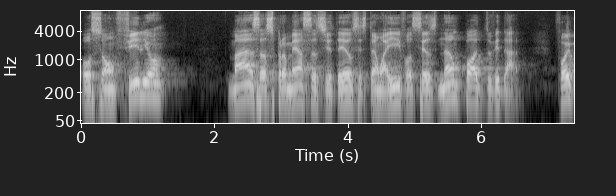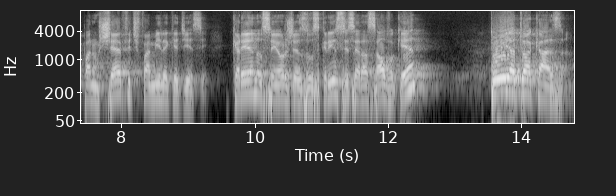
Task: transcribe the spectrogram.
ou só um filho, mas as promessas de Deus estão aí, vocês não podem duvidar. Foi para um chefe de família que disse: crê no Senhor Jesus Cristo e será salvo o quê? Tu e a tua casa.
